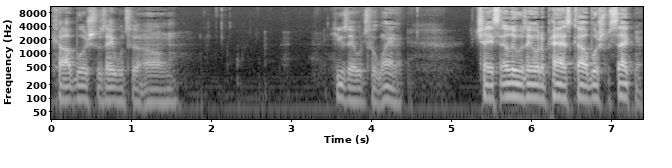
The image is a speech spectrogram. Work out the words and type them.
Kyle Busch was able to um he was able to win it. Chase Elliott was able to pass Kyle Busch for second.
